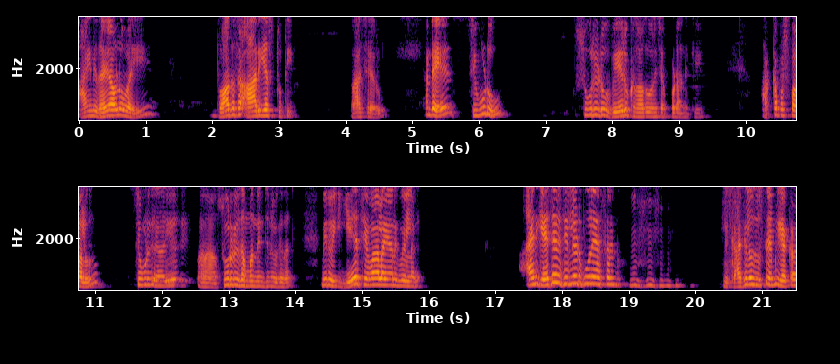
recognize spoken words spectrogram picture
ఆయన దయాళువై ద్వాదశ ఆర్య స్థుతి రాశారు. అంటే శివుడు సూర్యుడు వేరు కాదు అని చెప్పడానికి అర్క పుష్పాలు శివుడు మన సూర్యుడికి సంబంధించినవి కదా. మీరు ఏ శివాలయానికి వెళ్ళినా ఆయనకి వేసేవి జిల్లేడు పూలే వేస్తారు ఎందుకు? మీ కాశీలో చూస్తే మీకు ఎక్కడ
